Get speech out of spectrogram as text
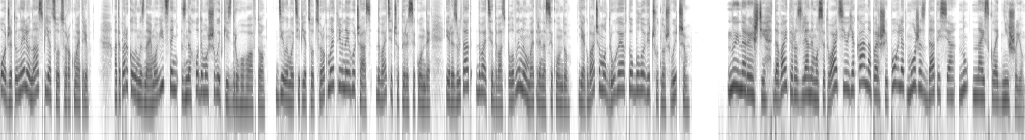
Отже, тунель у нас 540 метрів. А тепер, коли ми знаємо відстань, знаходимо швидкість другого авто. Ділимо ці 540 метрів на його час – 24 секунди. І результат – 22,5 метри на секунду. Як бачимо, друге авто було відчутно швидшим. Ну і нарешті, давайте розглянемо ситуацію, яка на перший погляд може здатися ну найскладнішою.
